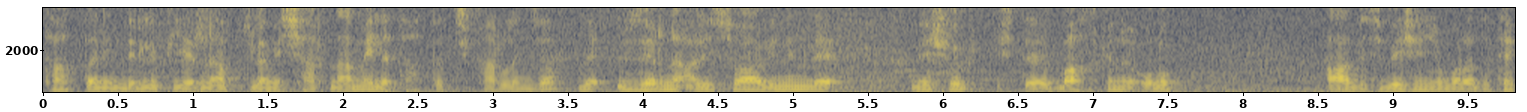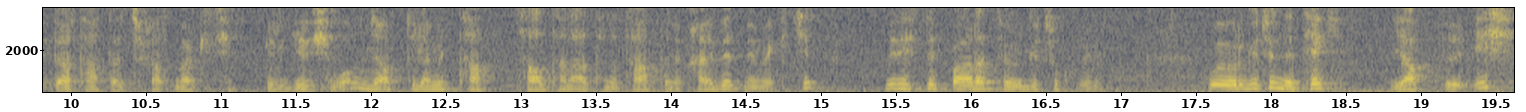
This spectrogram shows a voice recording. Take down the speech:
tahttan indirilip yerine Abdülhamit şartname ile tahta çıkarılınca ve üzerine Ali Suavi'nin de meşhur işte baskını olup abisi 5. Murad'ı tekrar tahta çıkartmak için bir girişim olunca Abdülhamit taht, saltanatını, tahtını kaybetmemek için bir istihbarat örgütü kuruyor. Bu örgütün de tek yaptığı iş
